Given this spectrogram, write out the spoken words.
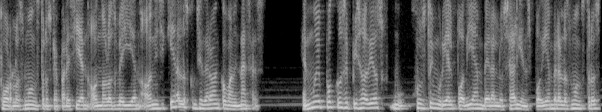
por los monstruos que aparecían o no los veían o ni siquiera los consideraban como amenazas. En muy pocos episodios, Justo y Muriel podían ver a los aliens, podían ver a los monstruos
